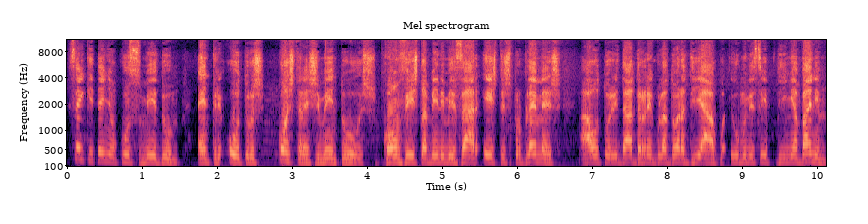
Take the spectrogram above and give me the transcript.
sem que tenham consumido entre outros constrangimentos. Com vista a minimizar estes problemas, a Autoridade Reguladora de Água e o município de Inhambane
